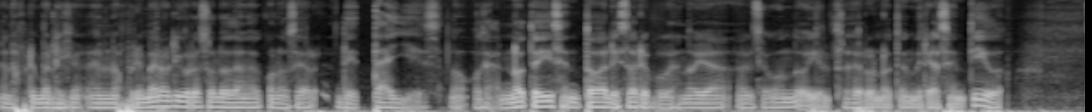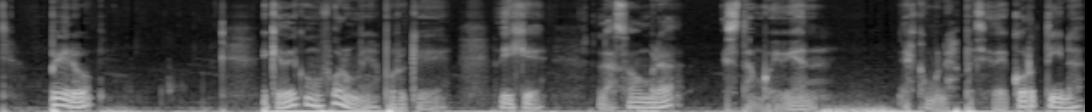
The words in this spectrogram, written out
en los primeros en los primeros libros solo dan a conocer detalles no o sea no te dicen toda la historia porque no ya el segundo y el tercero no tendría sentido. Pero me quedé conforme porque dije la sombra está muy bien. Es como una especie de cortina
